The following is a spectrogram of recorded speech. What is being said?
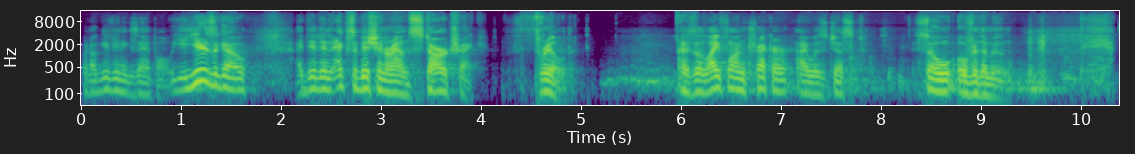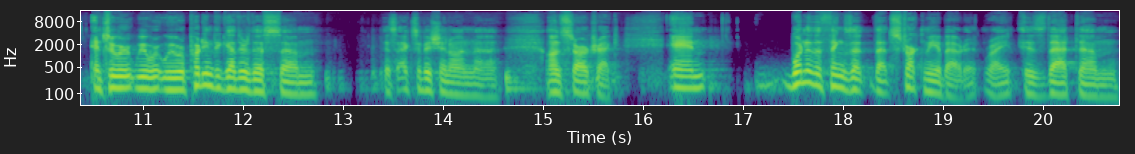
but I'll give you an example. Years ago, I did an exhibition around Star Trek. Thrilled. As a lifelong Trekker, I was just so over the moon. And so we were, we were, we were putting together this, um, this exhibition on, uh, on Star Trek. And one of the things that, that struck me about it, right, is that um,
